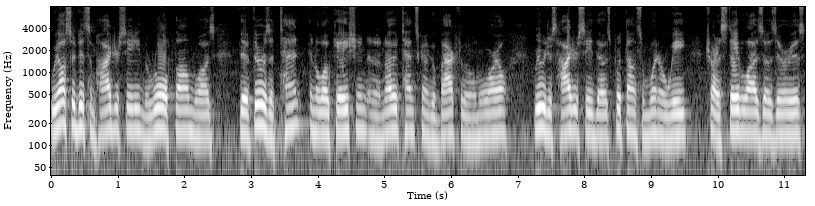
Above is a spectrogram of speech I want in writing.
We also did some hydro seeding. The rule of thumb was that if there was a tent in a location and another tent's going to go back for the memorial, we would just hydro seed those, put down some winter wheat, try to stabilize those areas.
